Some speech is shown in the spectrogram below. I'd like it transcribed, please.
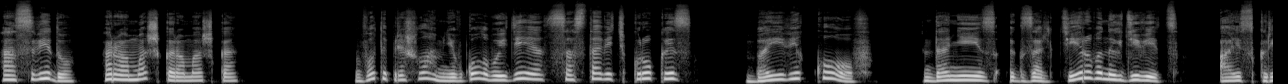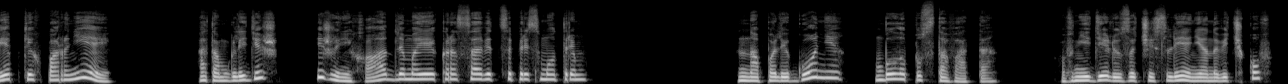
А с виду ромашка-ромашка. Вот и пришла мне в голову идея составить круг из боевиков. Да не из экзальтированных девиц, а из крепких парней. А там, глядишь, и жениха для моей красавицы присмотрим. На полигоне было пустовато. В неделю зачисления новичков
